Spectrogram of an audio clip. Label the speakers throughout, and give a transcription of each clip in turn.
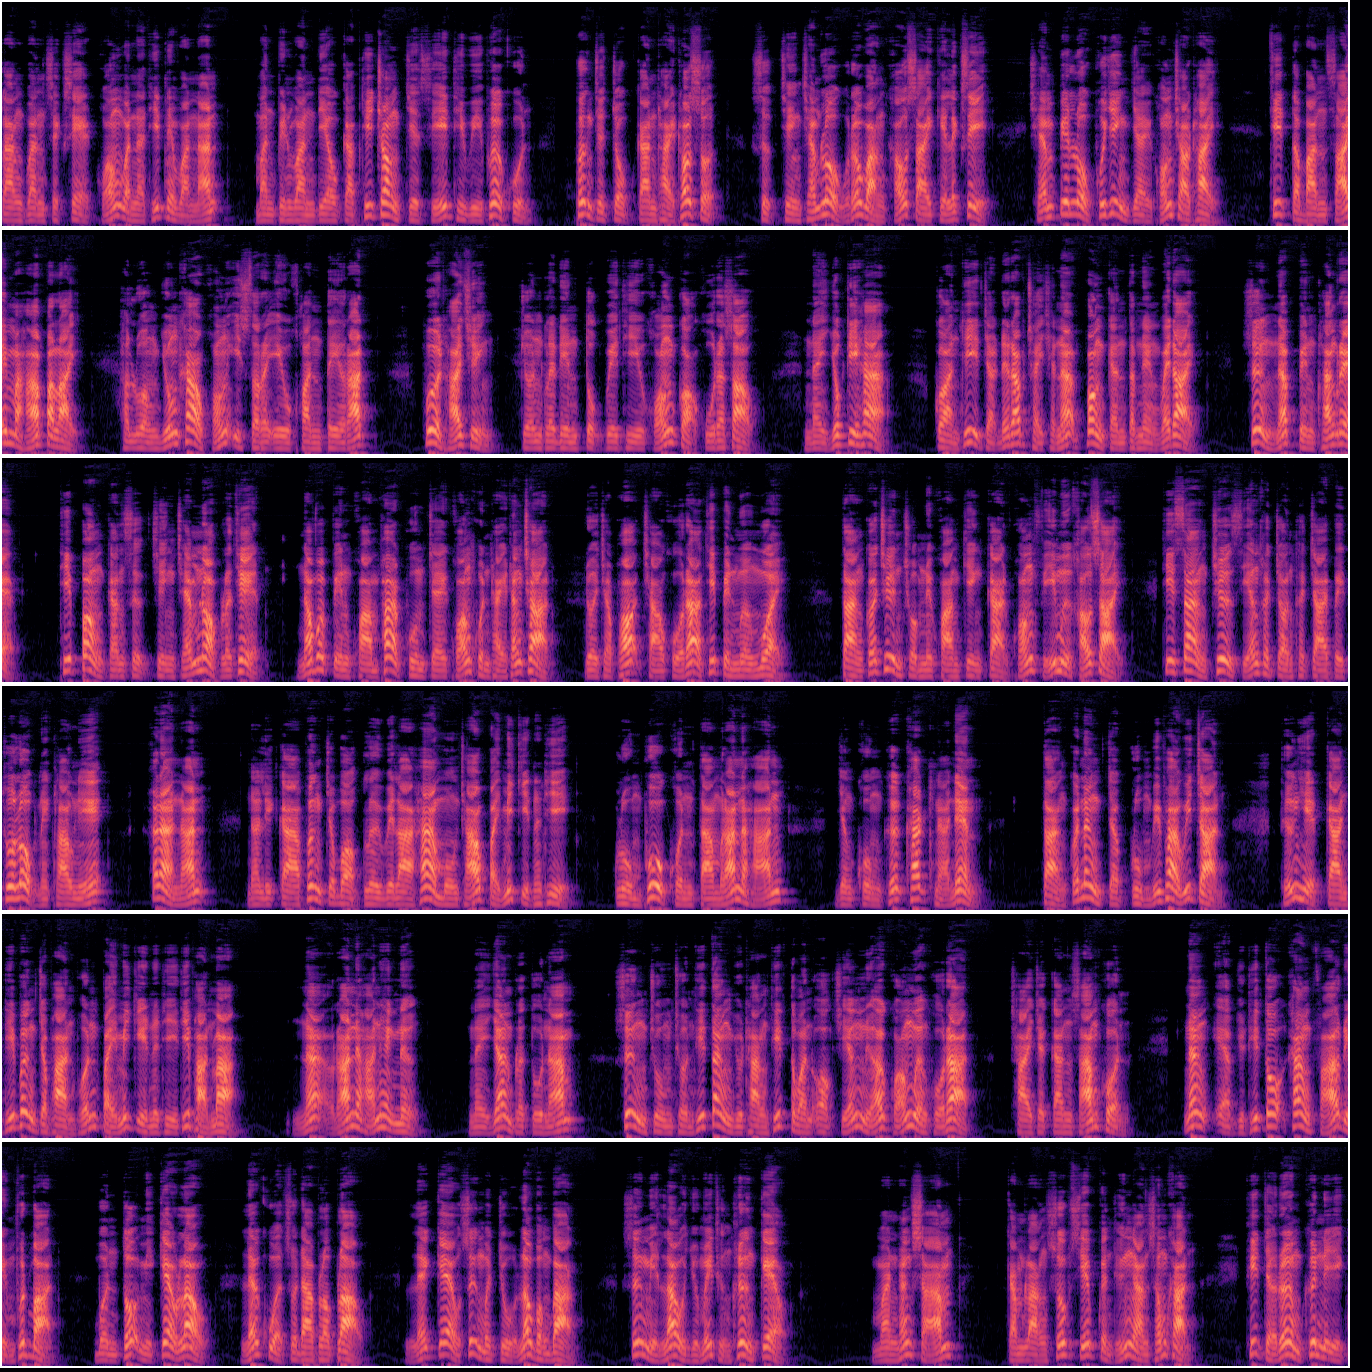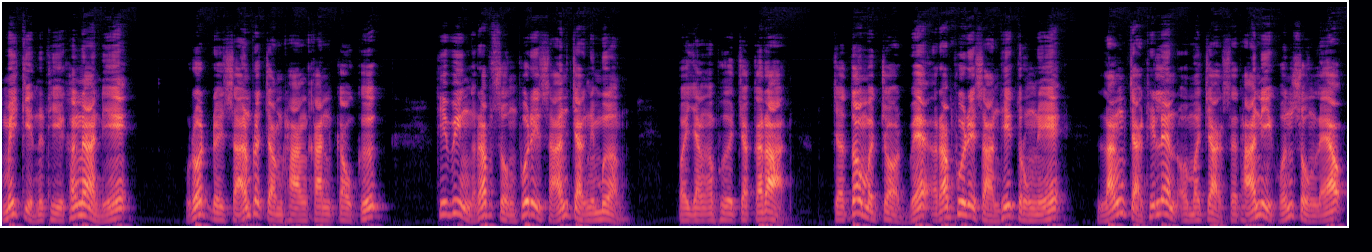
Speaker 1: กลางวันแสกๆของวันอาทิตย์ในวันนั้น มันเป็นวันเดียวกับที่ช่องเจ็ดสีทีวีเพื่อคุณ เพิ่งจะจบการถ่ายทอดสดศึกชิงแชมป์โลกระหว่างเขาสายเกเล็กซี่ แชมเปี้ยนโลกผู้ยิ่งใหญ่ของชาวไทย ที่ตะบันสายมหาปลัยทะลวงยุ้งข้าวของอิสราเอลควันเตรัสผู้ท้าชิงจนกระเด็นตกเวทีของเกาะคูราเซาในยกที่ 5 ก่อนที่จะได้รับชัยชนะป้องกันตำแหน่งไว้ได้ ซึ่งนับเป็นครั้งแรกที่ป้องกันศึกชิงแชมป์นอกประเทศ นับว่าเป็นความภาคภูมิใจของคนไทยทั้งชาติ โดยเฉพาะชาวโคราชที่เป็นเมืองมวย ต่างก็ชื่นชมในความเก่งกาจของฝีมือเขาใส่ที่สร้างชื่อเสียงขจรกระจายไปทั่วโลกในคราวนี้ ขณะนั้น นาฬิกาเพิ่งจะบอกเลยเวลาห้าโมงเช้าไปไม่กี่นาที กลุ่มผู้คนตามร้านอาหาร ยังคงคึกคักหนาแน่น ต่างก็นั่งจับกลุ่มวิพากษ์วิจารณ์ ถึงเหตุการณ์ที่เพิ่งจะผ่านพ้นไปไม่กี่นาทีที่ผ่านมาณร้านอาหารแห่งหนึ่ง ในย่านประตูน้ำ ซึ่งชุมชนที่ตั้งอยู่ทางทิศตะวันออกเฉียงเหนือของเมืองโคราช ชายชะกันสามคน นั่งแอบอยู่ที่โต๊ะข้างฝาเหลี่ยมฟุตบาท บนโต๊ะมีแก้วเหล้าและขวดโซดาเปล่าๆ และแก้วซึ่งบรรจุเหล้าบางๆ ซึ่งมีเหล้าอยู่ไม่ถึงครึ่งแก้ว มันทั้งสามกำลังซุบเซียบกันถึงงานสำคัญ ที่จะเริ่มขึ้นในอีกไม่กี่นาทีข้างหน้านี้ รถโดยสารประจำทางคันเก่ากึก ที่วิ่งรับส่งผู้โดยสารจากในเมือง ไปยังอำเภอจักราช จะต้องมาจอดแวะรับผู้โดยสารที่ตรงนี้ หลังจากที่แล่นออกมาจากสถานีขนส่งแล้ว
